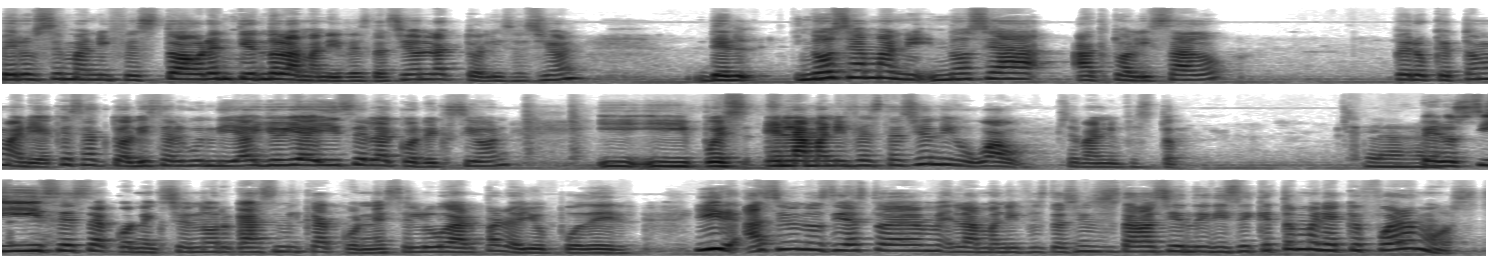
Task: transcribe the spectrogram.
pero se manifestó, ahora entiendo la manifestación, la actualización, del, no, se ha no se ha actualizado, pero que tomaría que se actualice algún día. Yo ya hice la conexión y, pues en la manifestación digo, wow, se manifestó. Pero sí hice esa conexión orgásmica con ese lugar para yo poder ir. Hace unos días todavía la manifestación se estaba haciendo y dice, ¿qué tomaría que fuéramos?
